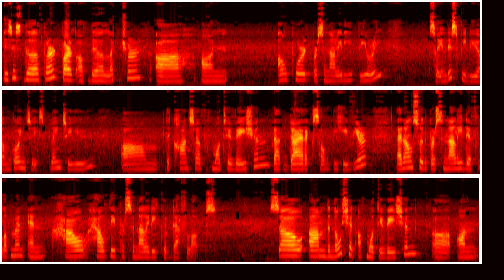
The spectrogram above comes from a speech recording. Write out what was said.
This is the third part of the lecture uh, on Allport personality theory. So in this video, I'm going to explain to you um, the concept of motivation that directs our behavior and also the personality development and how healthy personality could develop. So um, the notion of motivation uh, on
